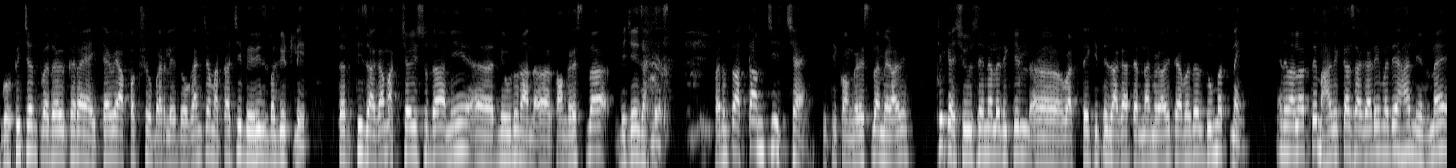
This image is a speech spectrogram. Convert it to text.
गोपीचंद पडळकर आहे. त्यावेळी अपक्ष उभारले. दोघांच्या मताची बेरीज बघितली तर ती जागा मागच्या वेळी सुद्धा आम्ही निवडून आण काँग्रेसला विजयी झाले असते. परंतु आता आमची इच्छा आहे की ती काँग्रेसला मिळावी. ठीक आहे शिवसेनेला देखील वाटते की ती जागा त्यांना मिळावी. त्याबद्दल दुमत नाही. आणि मला वाटते महाविकास आघाडीमध्ये हा निर्णय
